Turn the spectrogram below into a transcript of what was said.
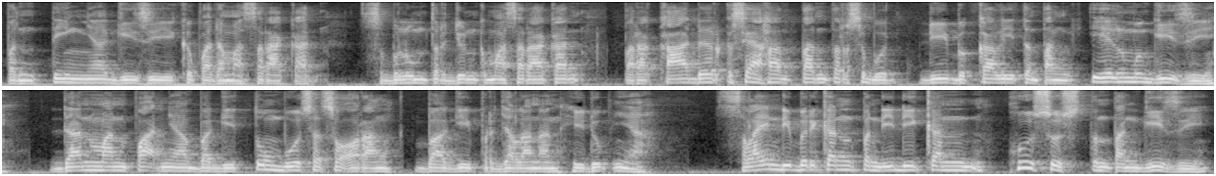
pentingnya gizi kepada masyarakat. Sebelum terjun ke masyarakat, para kader kesehatan tersebut dibekali tentang ilmu gizi dan manfaatnya bagi tumbuh seseorang bagi perjalanan hidupnya. Selain diberikan pendidikan khusus tentang gizi,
